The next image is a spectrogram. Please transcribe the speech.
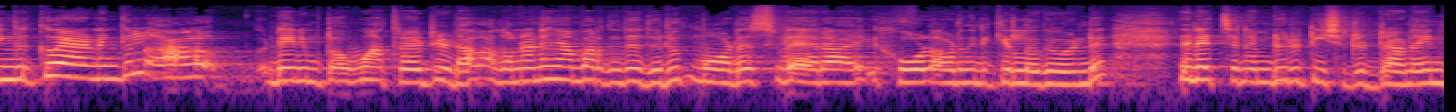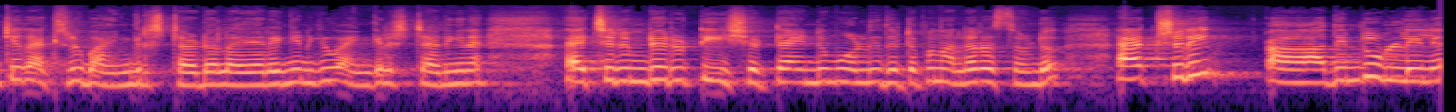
നിങ്ങൾക്ക് വേണമെങ്കിൽ ആ ഡെനിം ടോപ്പ് മാത്രമായിട്ട് ഇടാം. അതുകൊണ്ടാണ് ഞാൻ പറഞ്ഞത് ഇതൊരു മോഡസ്റ്റ് ആയി ഹോൾ അവിടെ നിന്ന് എനിക്കുള്ളത് കൊണ്ട് ഞാൻ എച്ച് എൻ എമ്മിന്റെ ഒരു ടീഷർട്ട് ഇട്ടാണ്. എനിക്കത് ആക്ച്വലി ഭയങ്കര ഇഷ്ടമാണ് ലയറിങ് എനിക്ക് ഭയങ്കര ഇഷ്ടമാണ് ഇങ്ങനെ എച്ച് എൻ എമ്മിന്റെ ഒരു ടീഷർട്ട് അതിന്റെ മുകളിൽ ഇതിട്ടപ്പോൾ നല്ല രസമുണ്ട്. ആക്ച്വലി അതിന്റെ ഉള്ളിൽ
